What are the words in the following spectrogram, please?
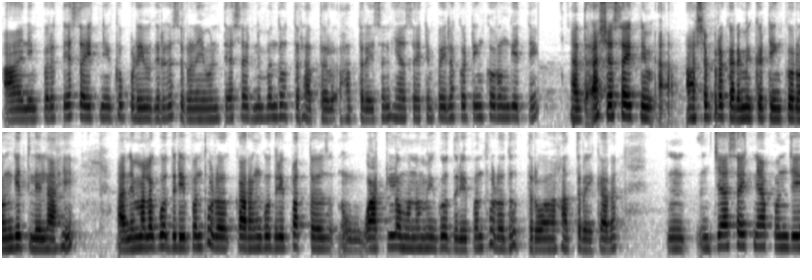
आणि परत त्या साईडने कपडे वगैरे घसरू नये म्हणून त्या साईडने पण धोतर हातर हातरायचं आणि ह्या साईडने पहिलं कटिंग करून घेते. आता अशा साईडने अशा प्रकारे मी कटिंग करून घेतलेलं आहे. आणि मला गोदरी पण थोडं कारण गोदरी पातळ वाटलं म्हणून मी गोदरी पण थोडं धोतर हातराय. कारण ज्या साईडने आपण जे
